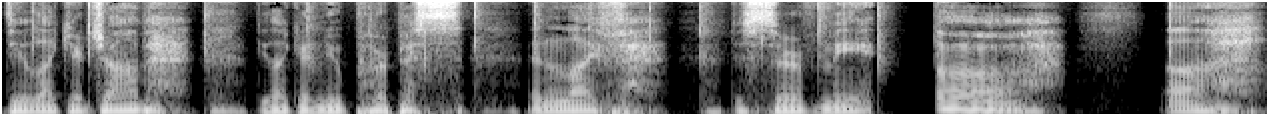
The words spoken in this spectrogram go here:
Do you like your job? Do you like your new purpose in life? To serve me? Oh, ah,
